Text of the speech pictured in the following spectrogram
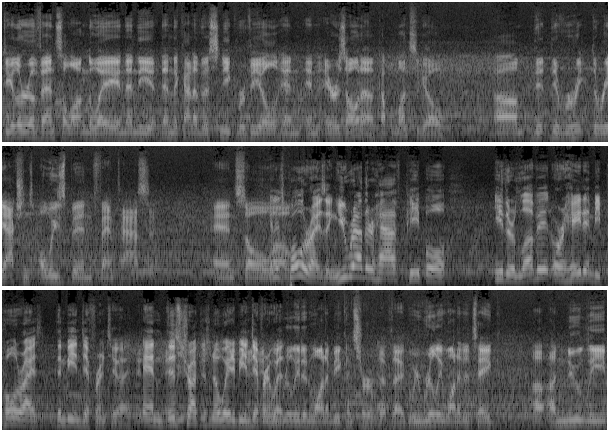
dealer events along the way, and then the then the kind of the sneak reveal in, in Arizona a couple months ago. Um, the the, re- the reaction's always been fantastic, and so And it's uh, polarizing. You rather have people either love it or hate it and be polarized than be indifferent to it. And, this truck, there's no way to be indifferent and we with. really didn't want to be conservative. That we really wanted to take a, a new leap,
